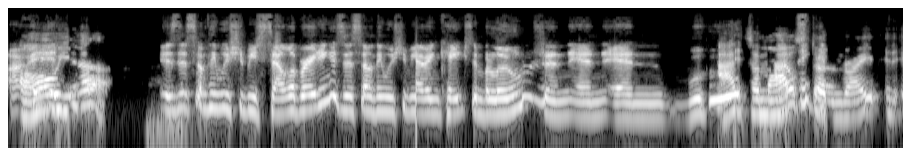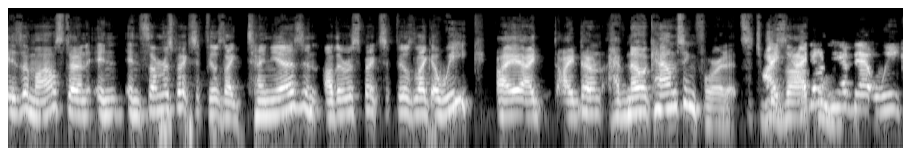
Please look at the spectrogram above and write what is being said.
Oh, is, yeah. Is this something we should be celebrating? Is this something we should be having cakes and balloons and and and woohoo? It's a milestone, right? It is a milestone. In in some respects, it feels like ten years. In other respects, it feels like a week. I I, I don't have no accounting for it. It's such a I, bizarre. I don't have that week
